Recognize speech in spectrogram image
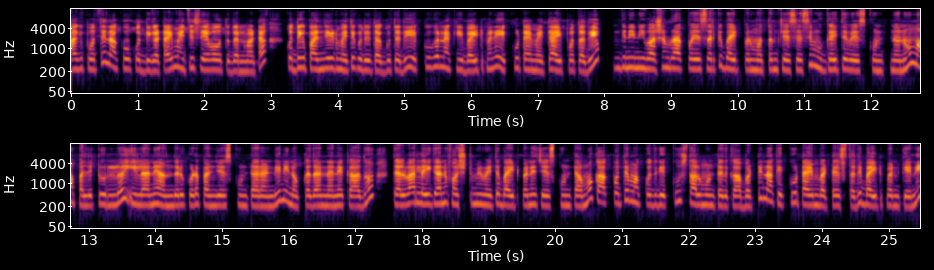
ఆగిపోతే నాకు కొద్దిగా టైం అయితే సేవ్ అవుతుంది అనమాట కొద్దిగా పని చేయడం అయితే కొద్దిగా తగ్గుతుంది. ఎక్కువగా నాకు ఈ బయట పని ఎక్కువ టైం అయితే అయిపోతుంది. ఇంక నేను ఈ వర్షం రాకపోయేసరికి బయట పని మొత్తం చేసేసి ముగ్గు అయితే వేసుకుంటున్నాను. మా పల్లెటూరులో ఇలానే అందరూ కూడా పని చేసుకుంటారండి. నేను ఒక్కదాన్ననే కాదు. తెల్లవారు లేగానే ఫస్ట్ మేమైతే బయట పనే చేసుకుంటాము. కాకపోతే మాకు కొద్దిగా ఎక్కువ స్థలం ఉంటుంది కాబట్టి నాకు ఎక్కువ టైం పట్టేస్తుంది బయట పనికేని.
